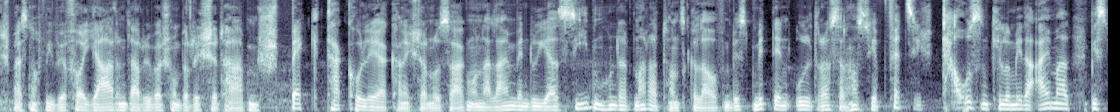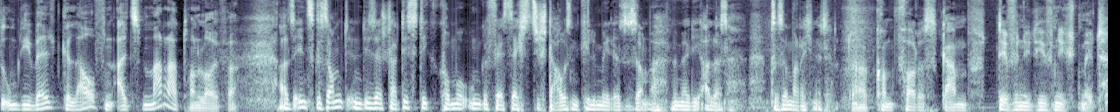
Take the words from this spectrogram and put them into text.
Ich weiß noch, wie wir vor Jahren darüber schon berichtet haben. Spektakulär, kann ich da nur sagen. Und allein wenn du ja 700 Marathons gelaufen bist mit den Ultras, dann hast du hier 40.000 Kilometer. Einmal bist du um die Welt gelaufen als Marathonläufer. Also insgesamt in dieser Statistik kommen ungefähr 60.000 Kilometer zusammen, wenn man die alles zusammenrechnet. Da kommt Forrest Gump definitiv nicht mit.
